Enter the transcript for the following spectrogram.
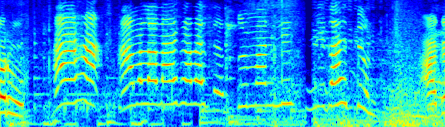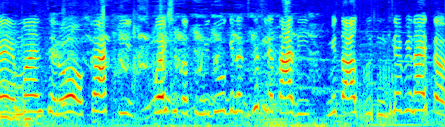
करू. अगं माणसे ओ काकी पैसे तर तुम्ही दोघीनच घेतलेत आधी. मी तर अजून घेतले बी नाही तर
